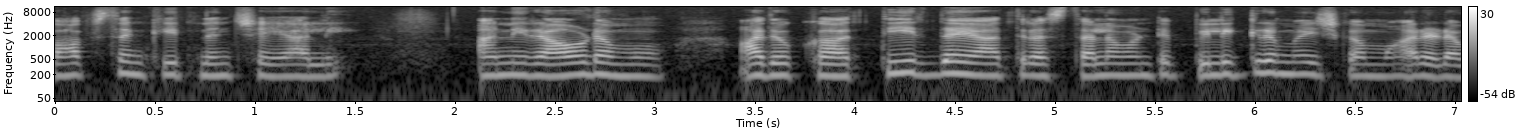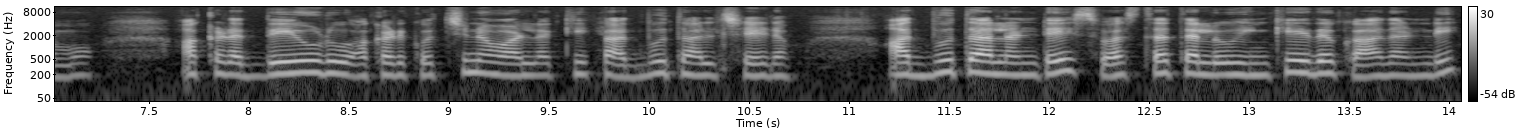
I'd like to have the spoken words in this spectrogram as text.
పాప సంకీర్తనం చేయాలి అని రావడము అదొక తీర్థయాత్ర స్థలం అంటే పిలిగ్రమైజ్గా మారడము. అక్కడ దేవుడు అక్కడికి వచ్చిన వాళ్ళకి అద్భుతాలు చేయడం. అద్భుతాలంటే స్వస్థతలు ఇంకేదో కాదండి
